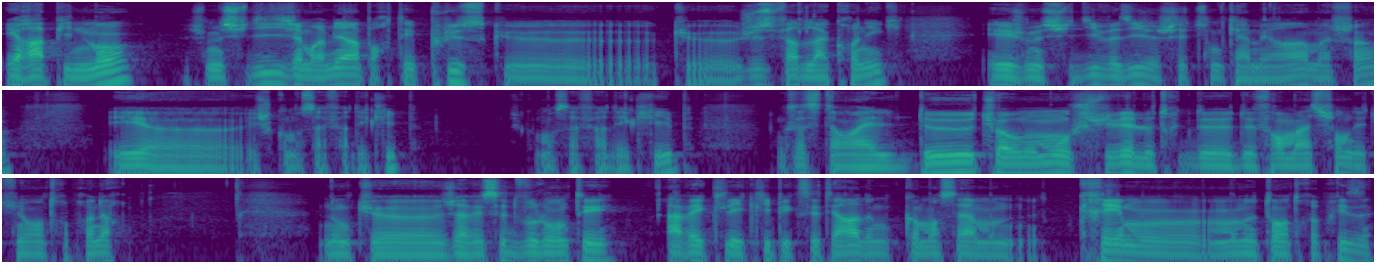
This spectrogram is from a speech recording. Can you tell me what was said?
Et rapidement, je me suis dit, j'aimerais bien apporter plus que, que juste faire de la chronique. Et je me suis dit, vas-y, j'achète une caméra, machin. Et, euh, je commence à faire des clips. Je commence à faire des clips. Donc ça, c'était en L2, tu vois, au moment où je suivais le truc de, formation d'étudiant entrepreneur. Donc euh, j'avais cette volonté avec les clips, etc. Donc commencer à créer mon auto-entreprise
